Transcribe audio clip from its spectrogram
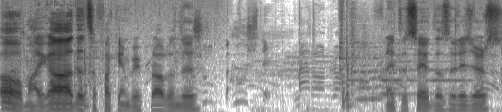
Oh my god, that's a fucking big problem, dude. I need to save those villagers.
